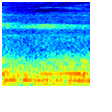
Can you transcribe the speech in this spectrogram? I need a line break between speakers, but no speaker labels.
الله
